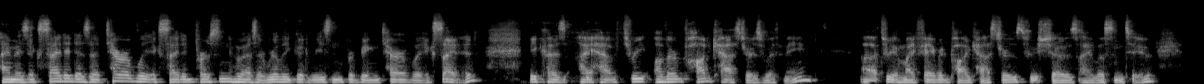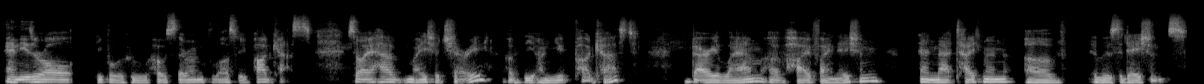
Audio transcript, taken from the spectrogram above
I'm as excited as a terribly excited person who has a really good reason for being terribly excited because I have three other podcasters with me uh, three of my favorite podcasters whose shows I listen to. And these are all people who host their own philosophy podcasts. So I have Maisha Cherry of the Unmute podcast, Barry Lam of Hi Fi Nation, and Matt Teichman of Elucidations.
